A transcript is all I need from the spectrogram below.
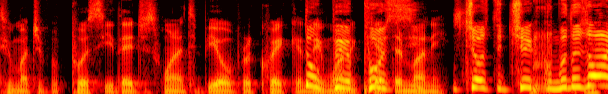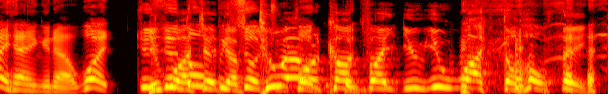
too much of a pussy. They just want it to be over quick and they want to get their money. It's just a chicken with his eye hanging out. What? You Just, uh, watch be a two-hour fucking cockfight. You you watch the whole thing.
